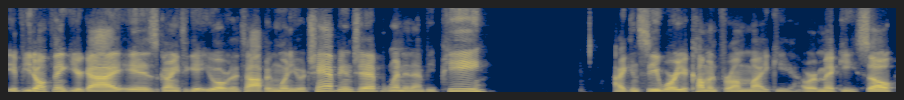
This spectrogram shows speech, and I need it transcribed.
if you don't think your guy is going to get you over the top and win you a championship, win an MVP, I can see where you're coming from, Mikey or Mickey. So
